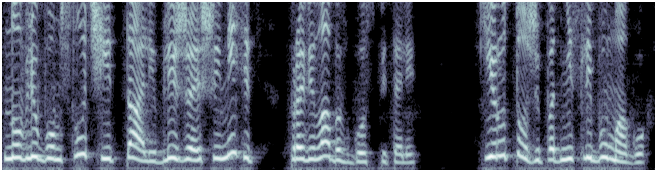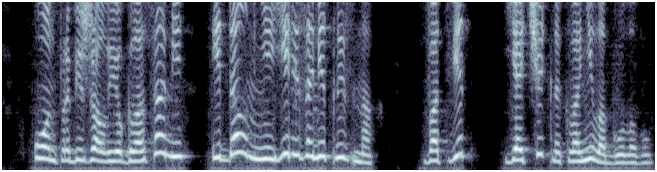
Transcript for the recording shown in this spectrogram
но в любом случае Тали ближайший месяц провела бы в госпитале. Киру тоже поднесли бумагу. Он пробежал ее глазами и дал мне еле заметный знак. В ответ я чуть наклонила голову.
